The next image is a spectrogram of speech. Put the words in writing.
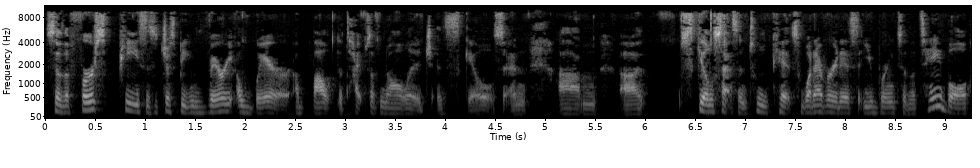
So the first piece is just being very aware about the types of knowledge and skills and um, uh, skill sets and toolkits, whatever it is that you bring to the table,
